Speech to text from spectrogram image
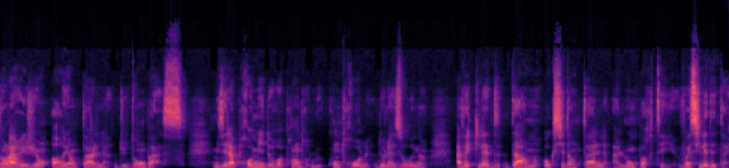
dans la région orientale du Donbass. Mais il a promis de reprendre le contrôle de la zone avec l'aide d'armes occidentales à longue portée. Voici les détails.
